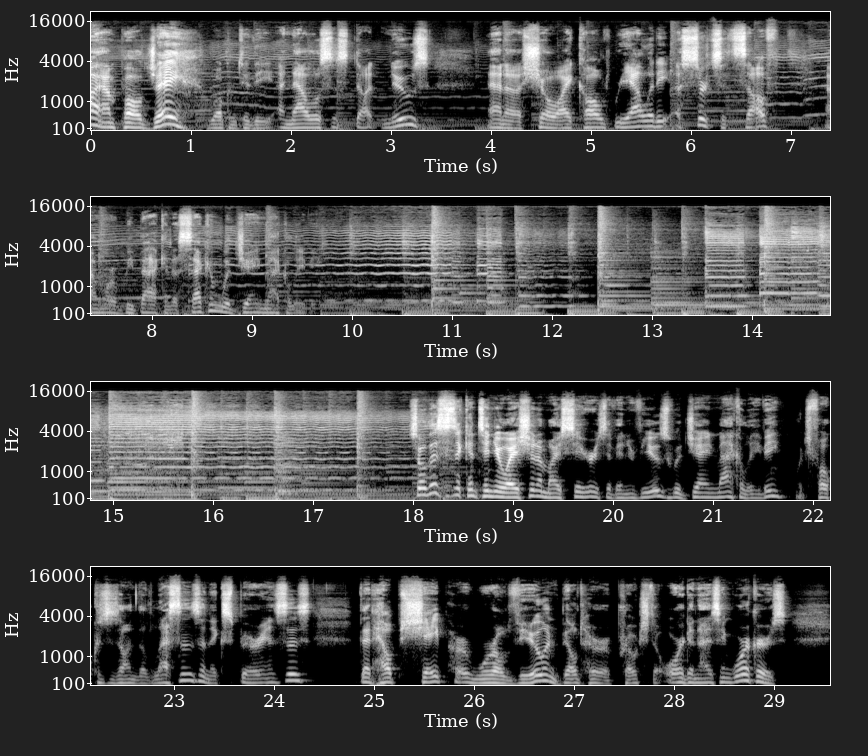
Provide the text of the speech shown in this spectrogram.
Hi, I'm Paul Jay. Welcome to the analysis.news and a show I called Reality Asserts Itself. And we'll be back in a second with Jane McAlevey. So, this is a continuation of my series of interviews with Jane McAlevey, which focuses on the lessons and experiences that helped shape her worldview and build her approach to organizing workers.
